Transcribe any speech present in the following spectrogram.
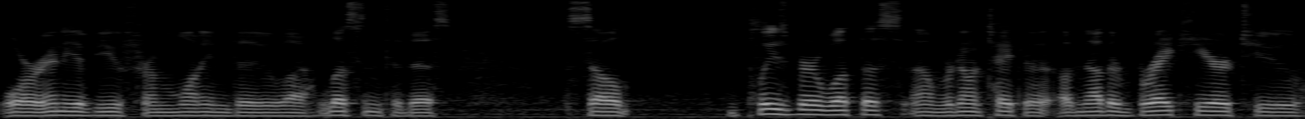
or any of you from wanting to uh, listen to this. So please bear with us. Um, we're going to take a, another break here to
